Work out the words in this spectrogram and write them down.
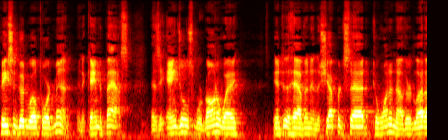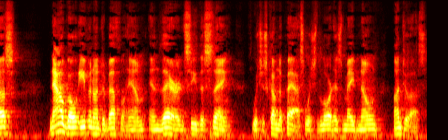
peace and goodwill toward men. And it came to pass, as the angels were gone away into heaven, and the shepherds said to one another, Let us now go even unto Bethlehem, and there and see this thing which has come to pass, which the Lord has made known unto us.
